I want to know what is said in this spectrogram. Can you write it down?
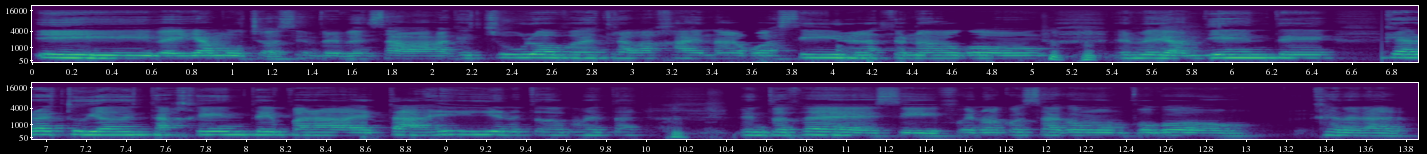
y veía mucho. Siempre pensaba, ah, qué chulo poder trabajar en algo así relacionado con el medio ambiente, qué habrá estudiado esta gente para estar ahí en este documental. Entonces, sí, fue una cosa como un poco general.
